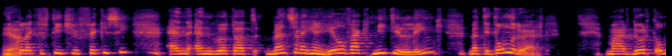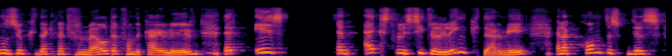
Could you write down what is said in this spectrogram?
Die ja. collective teacher efficacy. En, en wat dat, mensen leggen heel vaak niet die link met dit onderwerp. Maar door het onderzoek dat ik net vermeld heb van de KU Leuven, er is een expliciete link daarmee. En dat komt dus, dus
